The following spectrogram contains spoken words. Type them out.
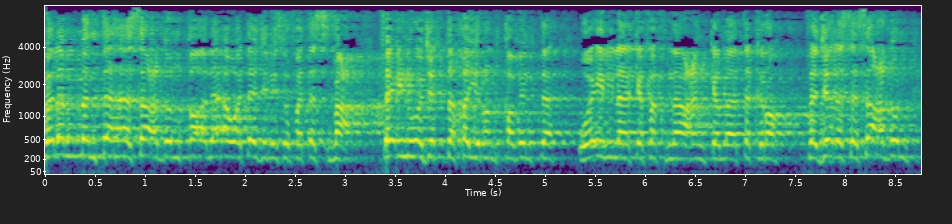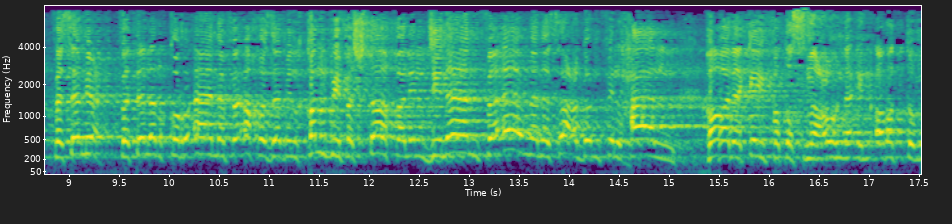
فلما انتهى سعد قال أو تجلس فتسمع؟ فإن وجدت خيرا قبلته وإلا كففنا عنك ما تكره. فجلس سعد فسمع فتلا القرآن فأخذ بالقلب فاشتاق للجنان فآمن سعد في الحال. قال كيف تصنعون إن أردتم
